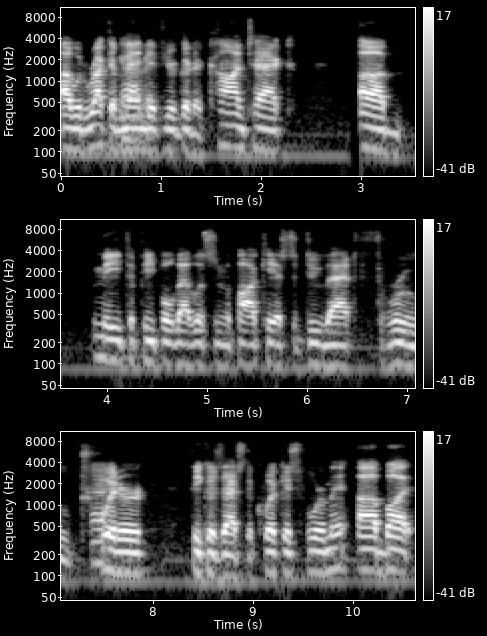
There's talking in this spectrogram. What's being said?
I would recommend if you're going to contact um, me to people that listen to the podcast to do that through. Twitter because that's the quickest for me. Uh, but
